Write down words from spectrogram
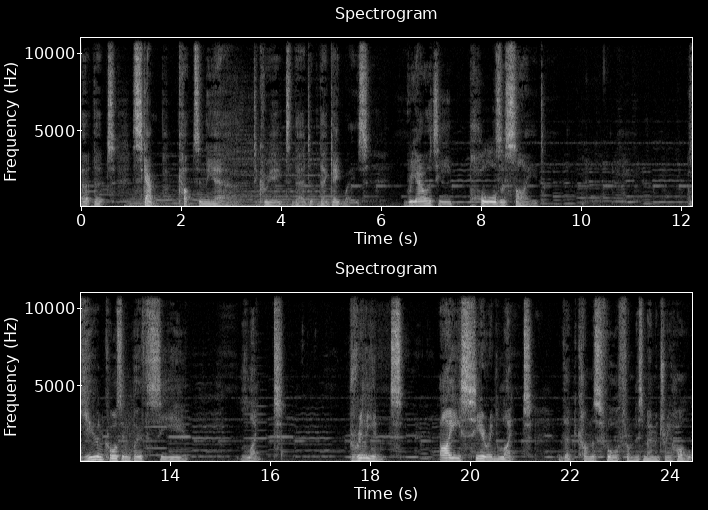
uh, that Scamp cuts in the air to create their their gateways, reality pulls aside. You and Corzin both see light, brilliant, eye-searing light that comes forth from this momentary hole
